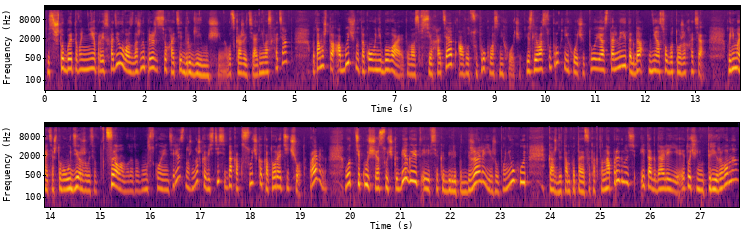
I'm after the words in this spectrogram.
То есть, чтобы этого не происходило, вас должны прежде всего хотеть другие мужчины. Вот скажите, они вас хотят? Потому что обычно такого не бывает. Вас все хотят, а вот супруг вас не хочет. Если вас супруг не хочет, то и остальные тогда не особо тоже хотят. Понимаете, чтобы удерживать в целом вот этот мужской интерес, нужно немножко вести себя как сучка, которая течет. Правильно? Вот текущая сучка бегает, и все кобели подбежали, ей жопу нюхают, каждый там пытается как-то напрыгнуть и так далее. Это очень утрировано,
